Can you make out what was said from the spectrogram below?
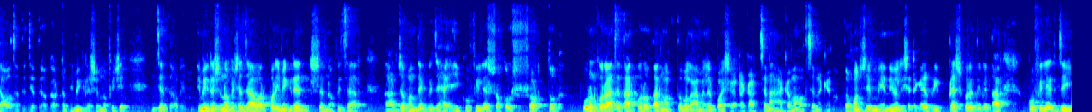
যাওয়া যাতে যেতে হবে। অর্থাৎ ইমিগ্রেশন অফিসে যেতে হবে। ইমিগ্রেশন অফিসে যাওয়ার পর ইমিগ্রেশন অফিসার আর যখন দেখবে যে হ্যাঁ এই কফিলের সকল শর্ত পূরণ করা আছে, তারপরেও তার মক্তবল আমেলের পয়সাটা কাটছে না, আকামা হচ্ছে না কেন? তখন সে ম্যানুয়ালি সেটাকে রিফ্রেশ করে দেবে। তার কফিলের যেই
